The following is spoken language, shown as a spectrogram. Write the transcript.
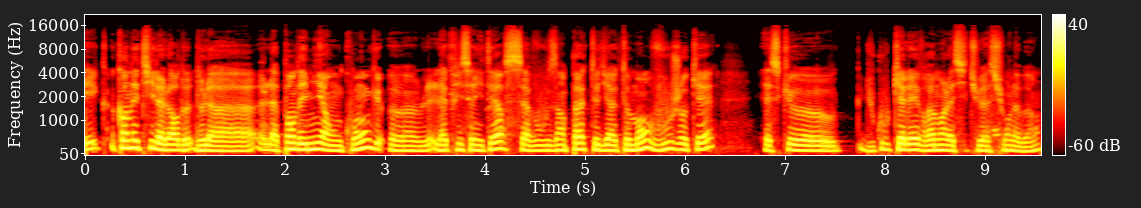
Et qu'en est-il alors de, la, pandémie à Hong Kong? Euh, La crise sanitaire, ça vous impacte directement, vous, jockey Est-ce que, du coup, quelle est vraiment la situation là-bas?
